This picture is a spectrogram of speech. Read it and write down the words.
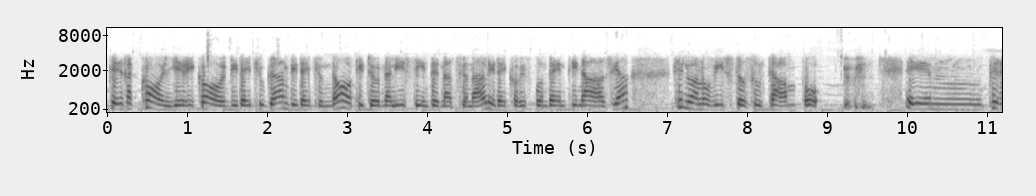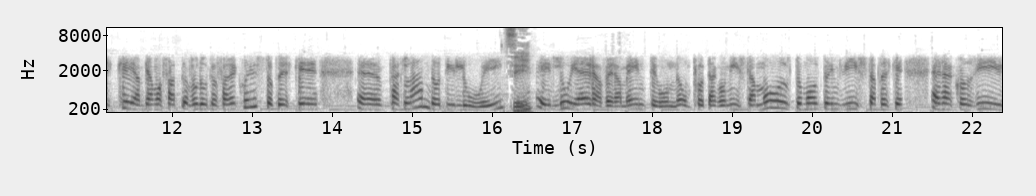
che raccoglie ricordi dei più grandi, dei più noti giornalisti internazionali, dei corrispondenti in Asia che lo hanno visto sul campo E, mm, perché abbiamo fatto- voluto fare questo? Perché eh, parlando di lui, Sì. e lui era veramente un, un protagonista molto molto in vista perché era così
